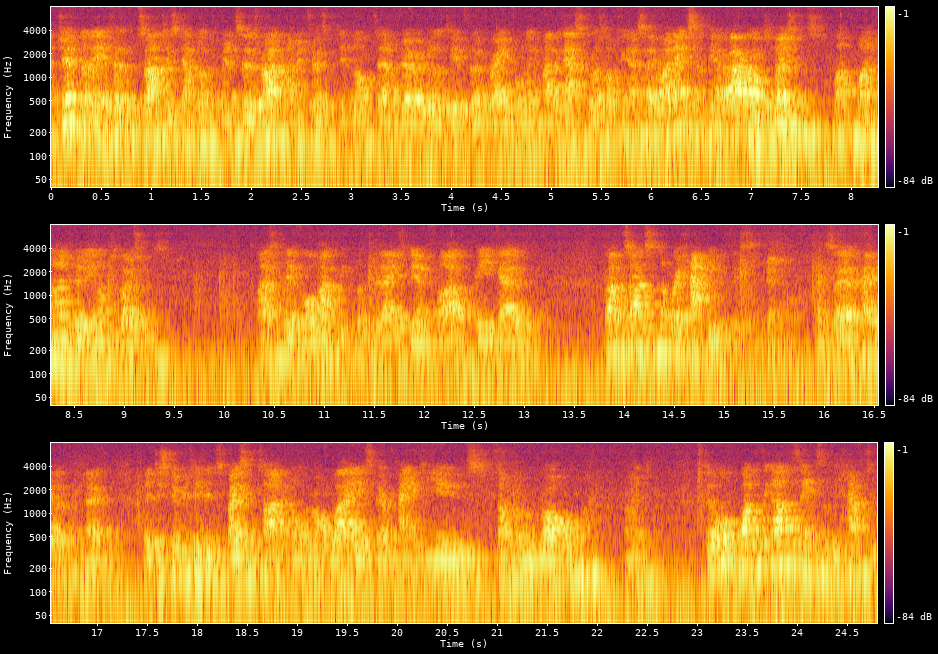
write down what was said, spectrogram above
And generally, if a scientist comes up to me and says, right, I'm interested in long-term variability of the rainfall in Madagascar or something, I say, right, excellent, here are our observations, 1.9 billion observations. Nice clear format, we put it in an HDF file, here you go. Climate science is not very happy with this in general. They say, okay, but you know, they're distributed in space and time in all the wrong ways, they're a pain to use, some of them are wrong. Right? So one of the other things that we have to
